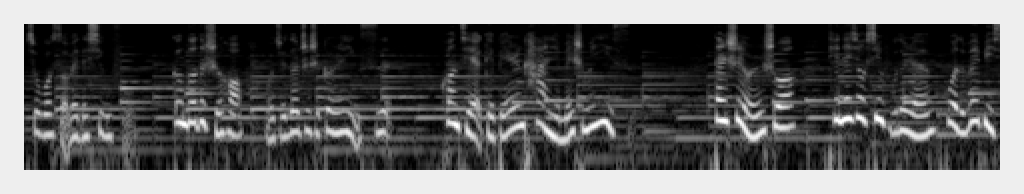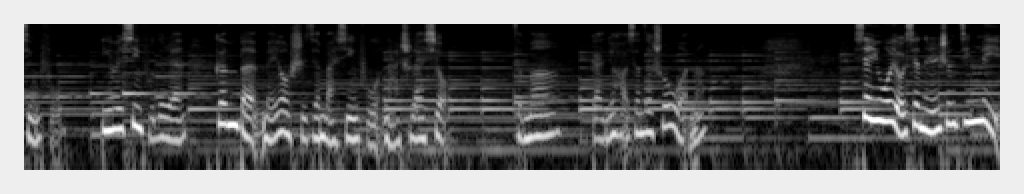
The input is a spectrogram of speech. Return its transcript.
秀过所谓的幸福。更多的时候，我觉得这是个人隐私，况且给别人看也没什么意思。但是有人说，天天秀幸福的人过得未必幸福，因为幸福的人根本没有时间把幸福拿出来秀。怎么感觉好像在说我呢？限于我有限的人生经历。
